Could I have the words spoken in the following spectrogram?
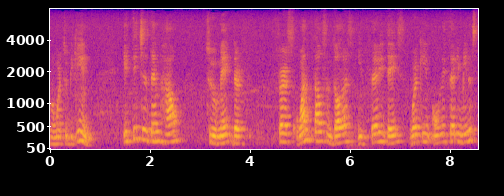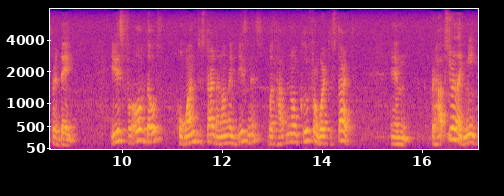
from where to begin. It teaches them how to make their first $1,000 in 30 days working only 30 minutes per day. It is for all of those who want to start an online business but have no clue from where to start. And perhaps you're like me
